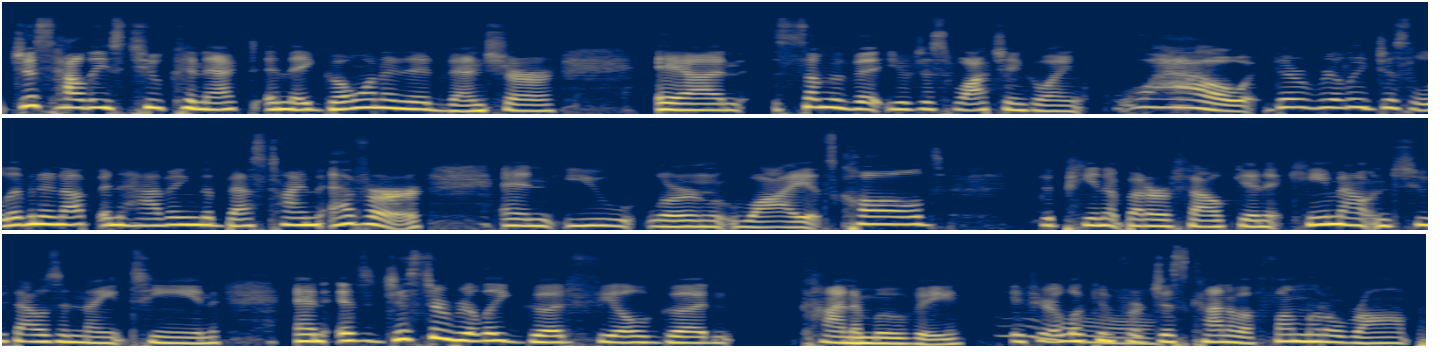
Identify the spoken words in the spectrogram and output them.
just how these two connect. And they go on an adventure, and some of it you're just watching, going, "Wow, they're really just living it up and having the best time ever." And you learn why it's called the Peanut Butter Falcon. It came out in 2019, and it's just a really good, feel good kind of movie. If you're looking for just kind of a fun little romp,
